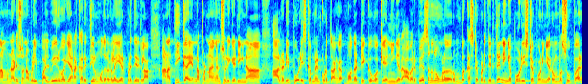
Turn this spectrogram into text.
நான் முன்னாடி சொன்னபடி பல்வேறு வகையான கருத்தியல் மோதல்களை ஏற்படுத்தியிருக்கலாம். ஆனால் தீக்கா என்ன பண்ணாங்கன்னு சொல்லி கேட்டிங்கன்னா ஆல்ரெடி போலீஸ் கம்ப்ளைண்ட் கொடுத்தாங்க. மொதல் டிக்கு ஓகே நீங்கள் அவர் பேசுனதும் உங்களை ரொம்ப கஷ்டப்படுத்திடுது. நீங்கள் போலீஸ்கிட்ட போனீங்க. ரொம்ப சூப்பர்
